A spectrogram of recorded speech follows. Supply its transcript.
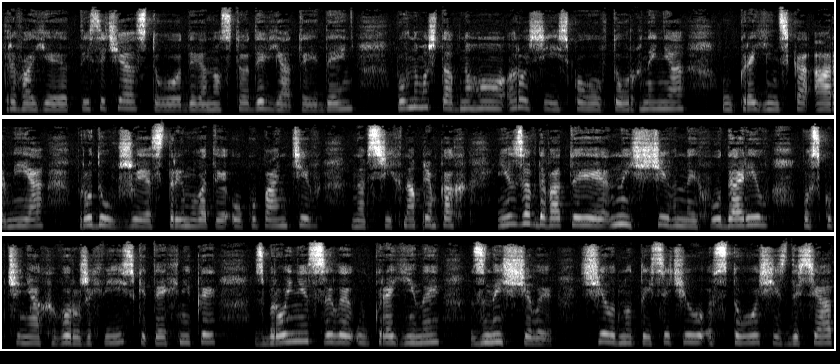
Триває 1199-й день повномасштабного російського вторгнення. Українська армія продовжує стримувати окупантів на всіх напрямках і завдавати нищівних ударів по скупченнях ворожих військ і техніки. Збройні сили України знищили ще 1160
